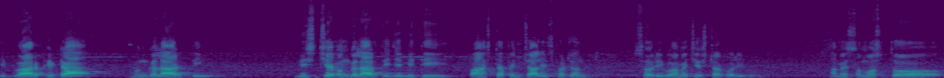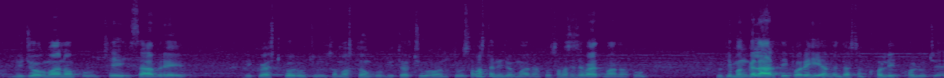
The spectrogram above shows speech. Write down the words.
कि द्वार फिटा मंगल आरती निश्चय मंगल आरती जमी पांचटा पैंचाश पर्यंत सर आम चेष्टा करूँ आम समस्त निजोग मानू से हिसाब रे रिक्वेस्ट करुचु समस्त को भितरछू हूँ समस्त निजोग मानू समस्त सेवायत मानू क्योंकि मंगल आरती पर ही आम दर्शन खोली खोलुचे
